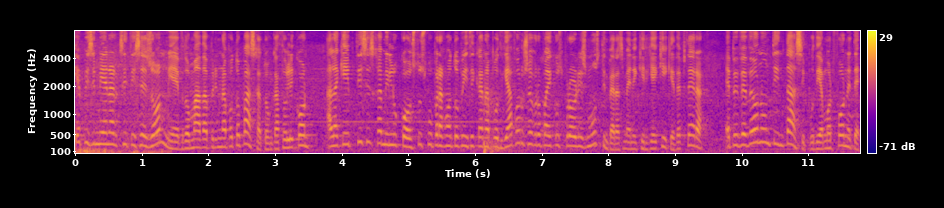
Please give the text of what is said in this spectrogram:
Η επίσημη έναρξη της σεζόν μια εβδομάδα πριν από το Πάσχα των Καθολικών, αλλά και οι πτήσεις χαμηλού κόστους που πραγματοποιήθηκαν από διάφορους ευρωπαϊκούς προορισμούς την περασμένη Κυριακή και Δευτέρα, επιβεβαιώνουν την τάση που διαμορφώνεται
